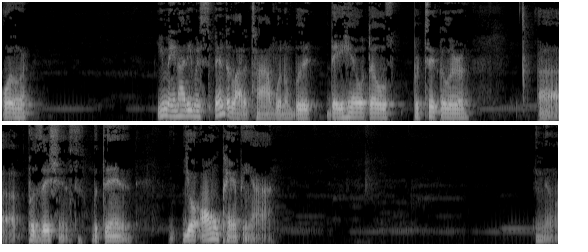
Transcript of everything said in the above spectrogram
Or you may not even spend a lot of time with them, but they held those particular uh, positions within your own pantheon. You know,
